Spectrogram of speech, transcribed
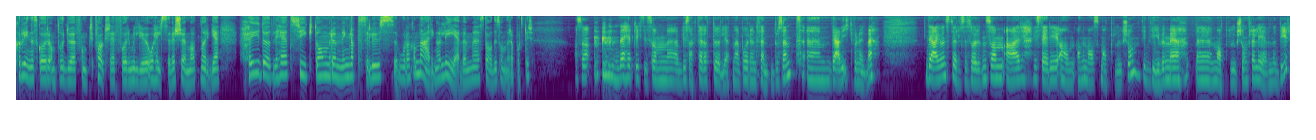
Karoline Skaar Amthor, du er fagsjef for miljø og helse ved Sjømat Norge. Høy dødelighet, sykdom, rømming, lakselus. Hvordan kan næringa leve med stadig sånne rapporter? Altså, det er helt riktig som eh, blir sagt her at dødeligheten er på rundt 15 eh, Det er vi ikke fornøyd med. Det er jo en størrelsesorden som er vi ser i animalsk matproduksjon. Vi driver med eh, matproduksjon fra levende dyr.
